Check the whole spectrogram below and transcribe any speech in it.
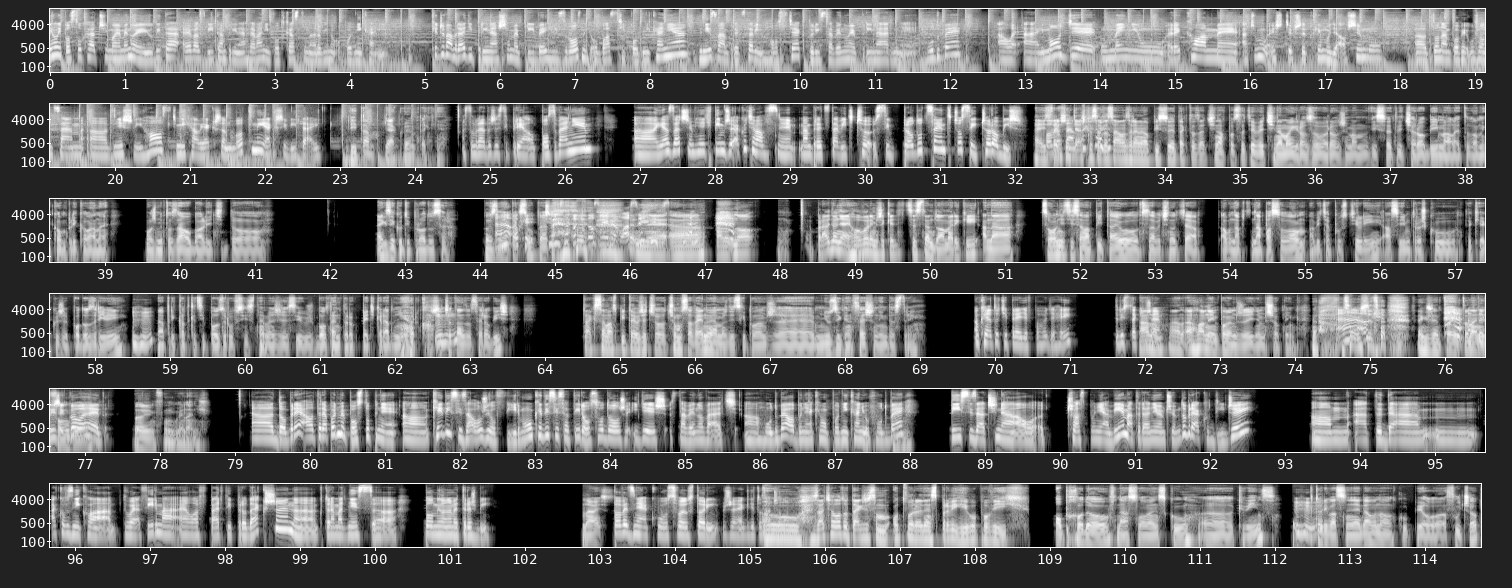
Milí poslucháči, moje meno je Judita a ja vás vítam pri nahrávaní podcastu na rovinu o podnikaní. Keďže vám radi prinášame príbehy z rôznych oblastí podnikania, dnes vám predstavím hostia, ktorý sa venuje primárne hudbe, ale aj mode, umeniu, reklame a čomu ešte všetkému ďalšiemu. To nám povie už on sám dnešný host, Michal Jakšan Votný. Jakši, vítaj. Vítam, ďakujem pekne. Som rada, že si prijal pozvanie. Uh, ja začnem hneď tým, že ako ťa vlastne mám predstaviť, čo si producent, čo si, čo robíš? Hej, Povedz strašne nám. ťažko sa to samozrejme opisuje, tak to začína v podstate väčšina mojich rozhovorov, že mám vysvetliť, čo robím, ale je to veľmi komplikované. Môžeme to zaobaliť do executive producer. To znie Aha, tak okay. super. Čiže sa to nedozvieme vlastne. Nie, uh, ale no, pravidelne aj hovorím, že keď cestujem do Ameriky a na colnici sa ma pýtajú, lebo sa väčšinou ťa alebo na, na pasovom, aby ťa pustili a si im trošku taký akože podozrivý. Mm-hmm. Napríklad, keď si pozrú v systéme, že si už bol tento rok 5 krát v New Yorku, mm-hmm. že čo mhm. tam zase robíš. Tak sa ma spýtajú, že čo, čomu sa venujem a vždycky poviem, že music and fashion industry. Ok, a to ti prejde v pohode, hej? Ktorý taký, áno, že... áno, a hlavne im poviem, že idem shopping. Á, takže, okay. to, takže to, je, to a na nich funguje. Go ahead. To im funguje na nich. Uh, dobre, ale teda poďme postupne. Uh, kedy si založil firmu, kedy si sa ty rozhodol, že ideš sa venovať uh, hudbe alebo nejakému podnikaniu v hudbe? Uh-huh. Ty si začínal, čo aspoň ja viem, a teda neviem, či viem, dobre ako DJ. Um, a teda um, ako vznikla tvoja firma Love Party Production, uh, ktorá má dnes uh, polmilionové tržby? Nice. Povedz nejakú svoju story, že kde to začalo. Uh, začalo to tak, že som otvoril jeden z prvých hiphopových obchodov na Slovensku uh, Queens, mm-hmm. ktorý vlastne nedávno kúpil Food Shop.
